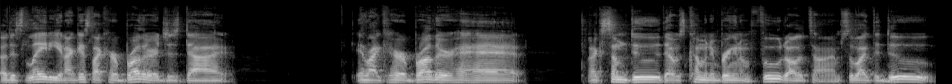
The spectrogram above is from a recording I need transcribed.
of this lady, and I guess like her brother had just died, and like her brother had had like some dude that was coming and bringing them food all the time. So like the dude,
